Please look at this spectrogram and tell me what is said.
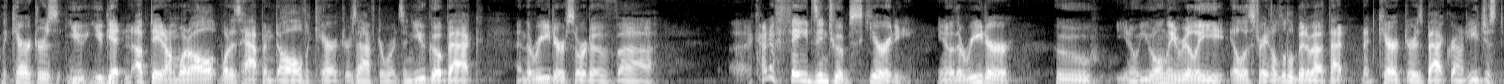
the characters you you get an update on what all what has happened to all the characters afterwards, and you go back, and the reader sort of. Uh, uh, kind of fades into obscurity. You know, the reader who you know you only really illustrate a little bit about that that character's background. He just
